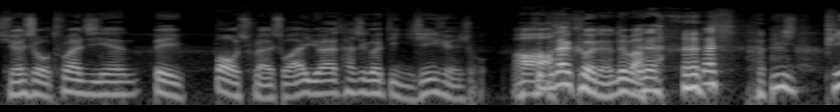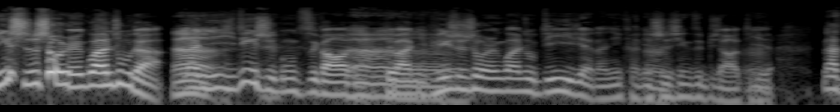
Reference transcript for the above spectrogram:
选手突然之间被爆出来说，哎，原来他是个顶薪选手，哦这不太可能，对吧？那你平时受人关注的，嗯那你一定是工资高的，嗯对吧？你平时受人关注低一点的，你肯定是薪资比较低的。那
